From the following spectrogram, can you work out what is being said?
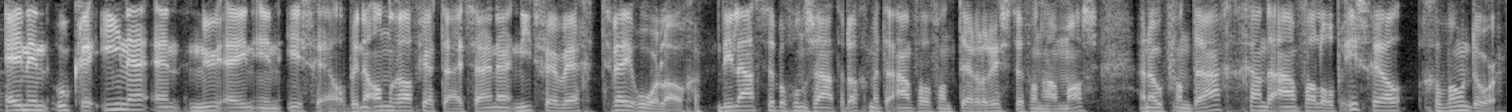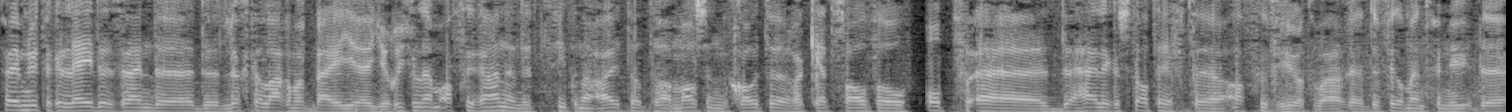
Eén in Oekraïne en nu één in Israël. Binnen anderhalf jaar tijd zijn er niet ver weg twee oorlogen. Die laatste begon zaterdag met de aanval van terroristen van Hamas. En ook vandaag gaan de aanvallen op Israël gewoon door. Twee minuten geleden zijn de, de luchtalarmen bij uh, Jeruzalem afgegaan. En het ziet er nou uit dat Hamas een grote raketsalvo op uh, de heilige stad heeft uh, afgevuurd. Waar de veel mensen nu de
